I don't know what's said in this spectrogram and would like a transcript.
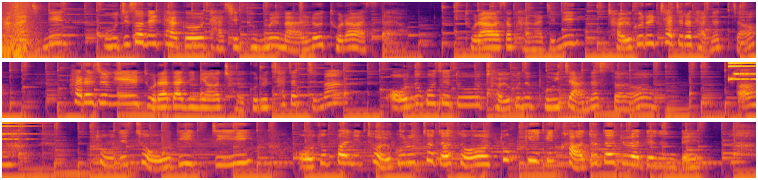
강아지는 우주선을 타고 다시 동물 마을로 돌아왔어요. 돌아와서 강아지는 절구를 찾으러 다녔죠. 하루 종일 돌아다니며 절구를 찾았지만 어느 곳에도 절구는 보이지 않았어요. 아, 도대체 어디 있지? 어서 빨리 절구를 찾아서 토끼에게 가져다 줘야 되는데. 아,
